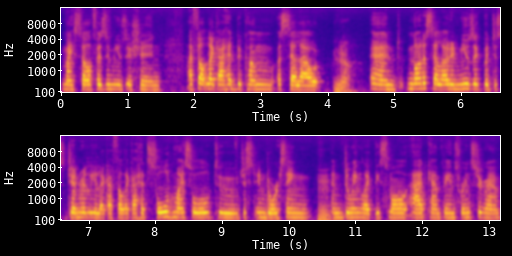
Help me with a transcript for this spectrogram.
myself as a musician. I felt like I had become a sellout. Yeah. and not a sellout in music but just generally like i felt like i had sold my soul to just endorsing hmm. and doing like these small ad campaigns for instagram.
